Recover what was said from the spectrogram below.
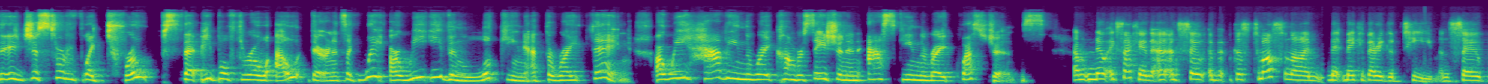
they just sort of like tropes that people throw out there. And it's like, wait, are we even looking at the right thing? Are we having the right conversation and asking the right questions? Um, no, exactly. And, and so, uh, because Tomas and I make a very good team. And so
